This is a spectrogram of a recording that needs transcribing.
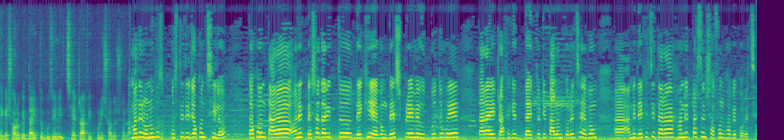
থেকে সড়কের দায়িত্ব বুঝে নিচ্ছে ট্রাফিক পুলিশ সদস্যরা। আমাদের অনুপস্থিতি যখন ছিল তখন তারা অনেক পেশাদারিত্ব দেখিয়ে এবং দেশপ্রেমে উদ্বুদ্ধ হয়ে তারা এই ট্রাফিকের দায়িত্বটি পালন করেছে এবং আমি দেখেছি তারা হান্ড্রেড পার্সেন্ট সফলভাবে করেছে।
